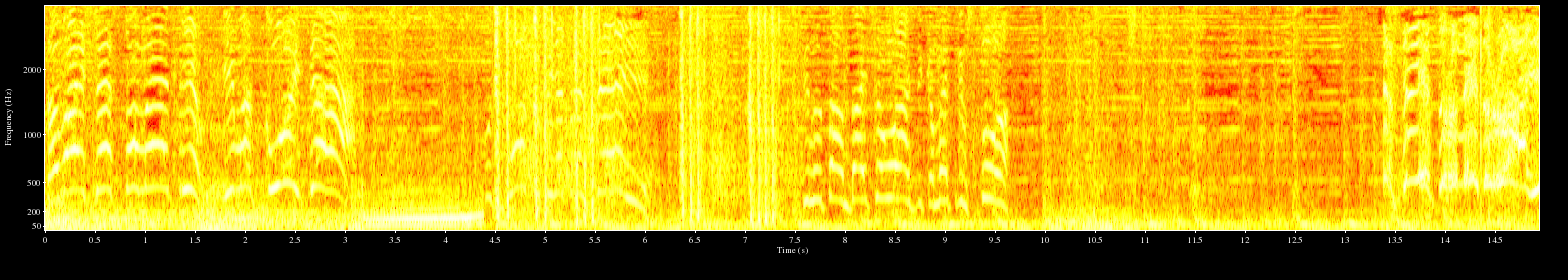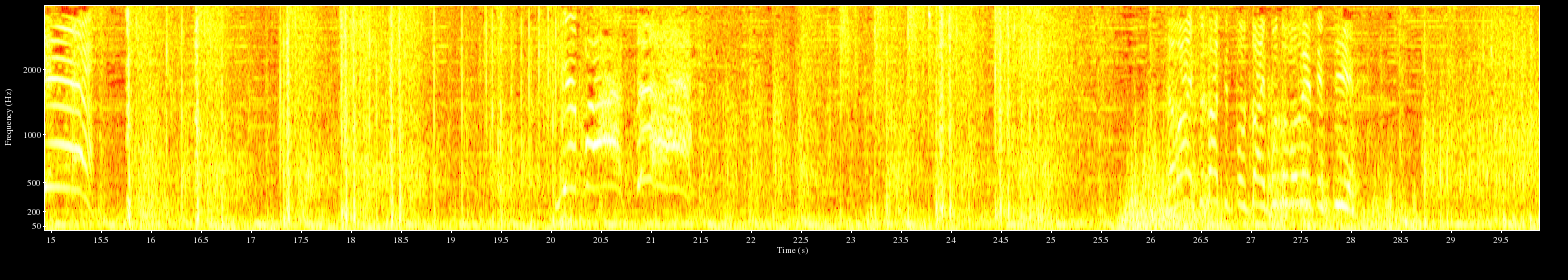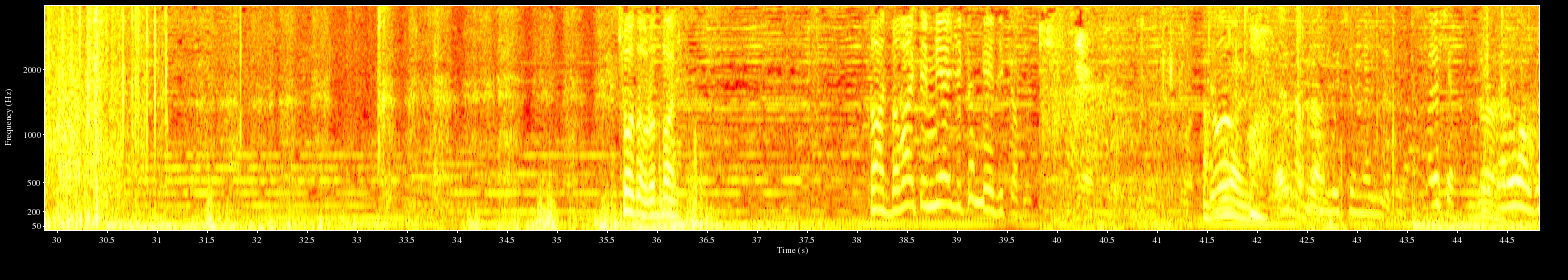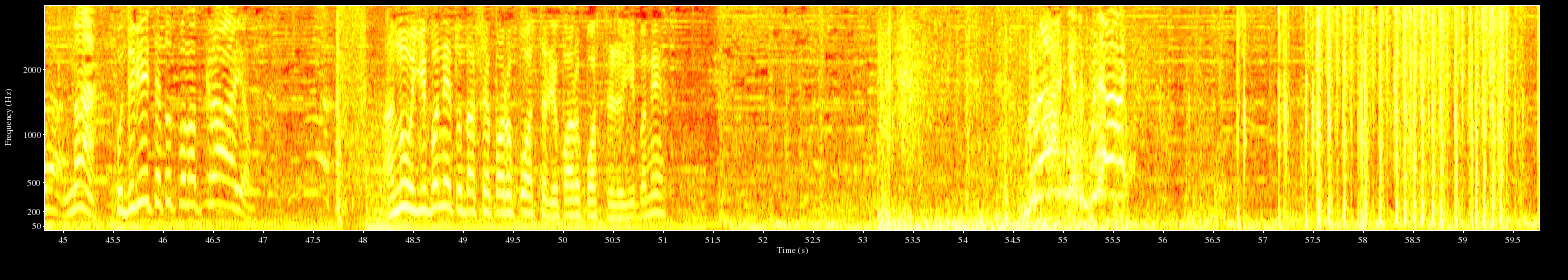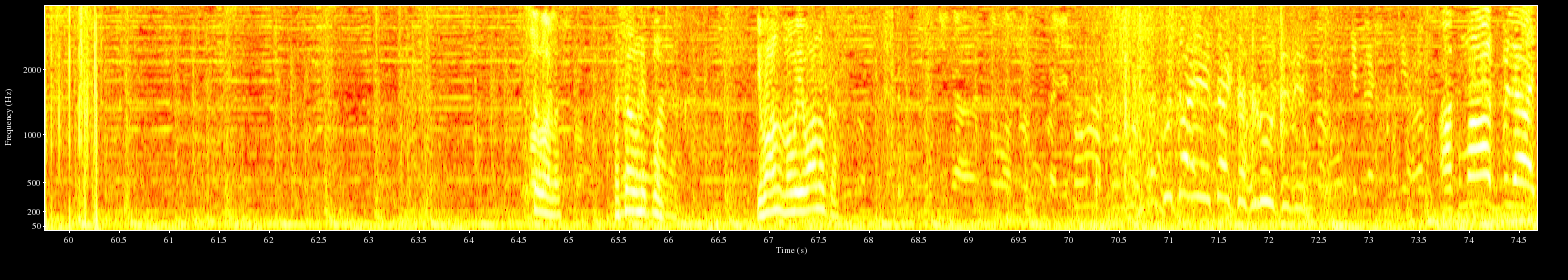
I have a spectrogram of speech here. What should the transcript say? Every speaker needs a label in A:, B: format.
A: Давай ще 100 метрів і маскуйся! Походу біля траншеї! Ти ну там, далі УАЗика, метрів 100! З цієї сторони дороги! Єбаште! Давай сюди підповзай, буду валити всіх! Що там, родной? Так, давайте медика, медика.
B: На!
A: Подивіться тут понад краєм. А ну, їбани туди ще пару пострілів, пару пострілів, їбани. Бранін, блядь! Село у нас. Населений пункт. Іван, Новоівановка? Куда я і так загружений? Ахмат, блядь!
